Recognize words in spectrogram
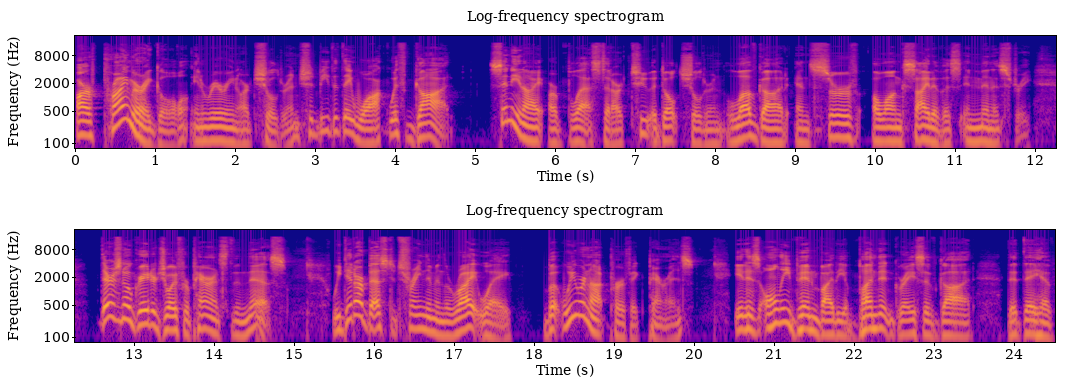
Our primary goal in rearing our children should be that they walk with God. Cindy and I are blessed that our two adult children love God and serve alongside of us in ministry. There's no greater joy for parents than this. We did our best to train them in the right way, but we were not perfect parents. It has only been by the abundant grace of God that they have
